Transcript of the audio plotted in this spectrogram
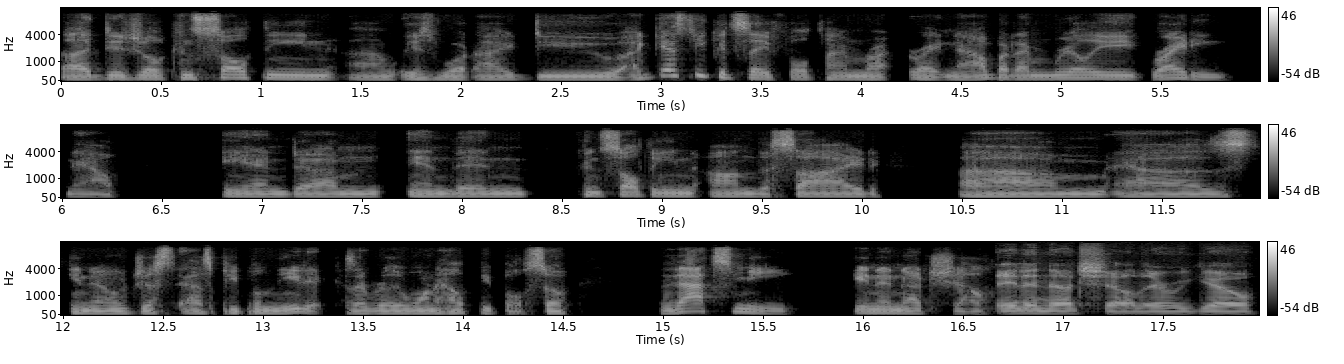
uh, digital consulting uh, is what i do. I guess you could say full-time right, right now but i'm really writing now. And um, and then consulting on the side um, as you know just as people need it because i really want to help people. So that's me in a nutshell. In a nutshell, there we go.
